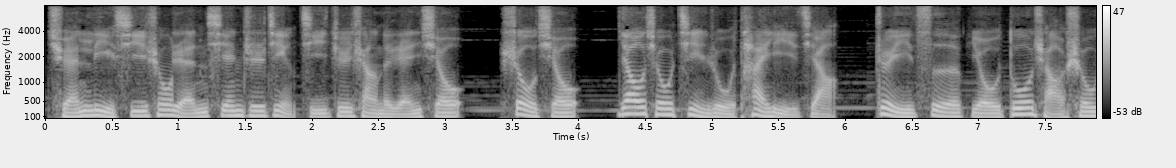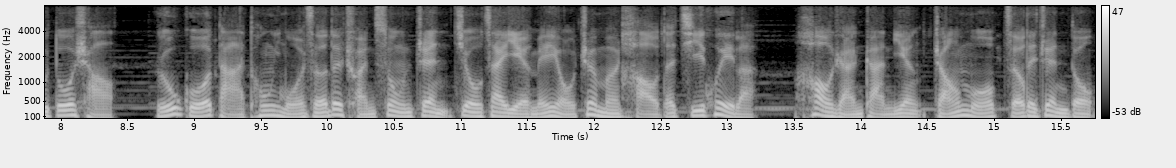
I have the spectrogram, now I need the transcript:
全力吸收人仙之境及之上的人修、兽修、妖修进入太乙教。这一次有多少收多少。如果打通魔泽的传送阵，就再也没有这么好的机会了。浩然感应着魔泽的震动，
